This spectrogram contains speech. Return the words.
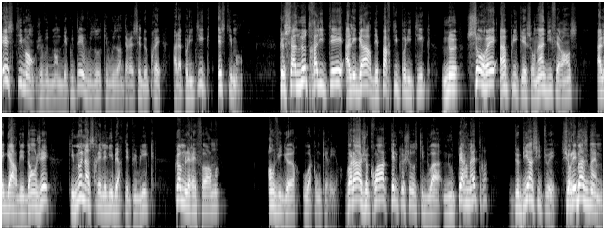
estimant, je vous demande d'écouter, vous autres qui vous intéressez de près à la politique, estimant que sa neutralité à l'égard des partis politiques ne saurait impliquer son indifférence à l'égard des dangers qui menaceraient les libertés publiques, comme les réformes en vigueur ou à conquérir. Voilà, je crois, quelque chose qui doit nous permettre de bien situer, sur les bases mêmes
